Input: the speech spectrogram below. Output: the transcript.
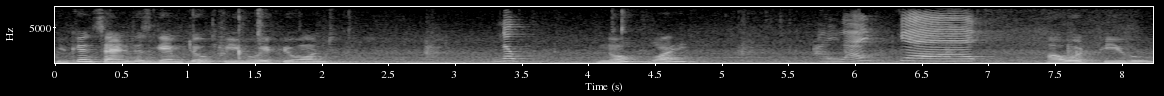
You can send this game to Pihu if you want. Nope. No? Why? I like it. How about Pihu?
